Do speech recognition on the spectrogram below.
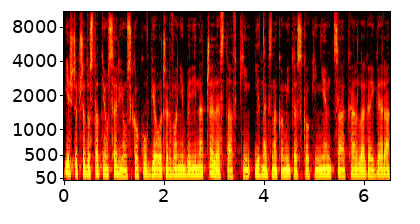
Jeszcze przed ostatnią serią skoków biało-czerwoni byli na czele stawki, jednak znakomite skoki Niemca Karla Geigera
